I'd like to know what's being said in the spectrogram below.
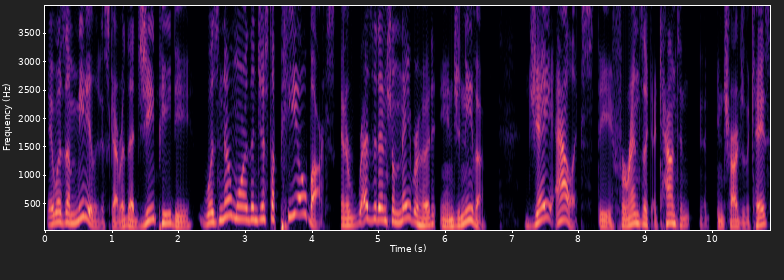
It was immediately discovered that GPD was no more than just a PO box in a residential neighborhood in Geneva. Jay Alix, the forensic accountant in charge of the case,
